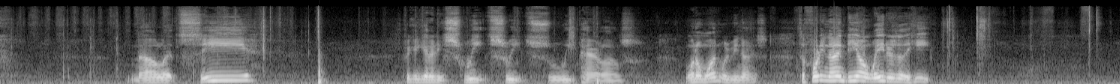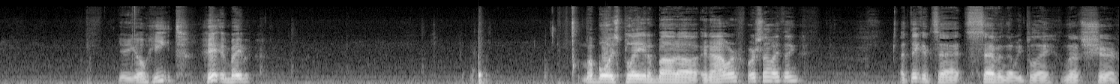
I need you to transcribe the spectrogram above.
Now let's see if we can get any sweet, sweet, sweet parallels. One on one would be nice. It's a 49 Dion Waiters of the Heat. There you go. Heat. Hitting, baby. My boys play in about uh, an hour or so, I think. I think it's at 7 that we play. I'm not sure.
